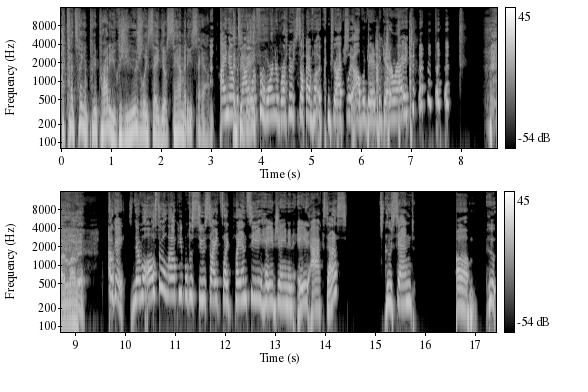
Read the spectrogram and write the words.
I gotta tell you, I'm pretty proud of you because you usually say Yosemite Sam. I know, and but now I today- work for Warner Brothers, so I'm uh, contractually obligated to get it right. I love it. Okay, they will also allow people to sue sites like Plan C, Hey Jane, and Aid Access, who send, um, who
